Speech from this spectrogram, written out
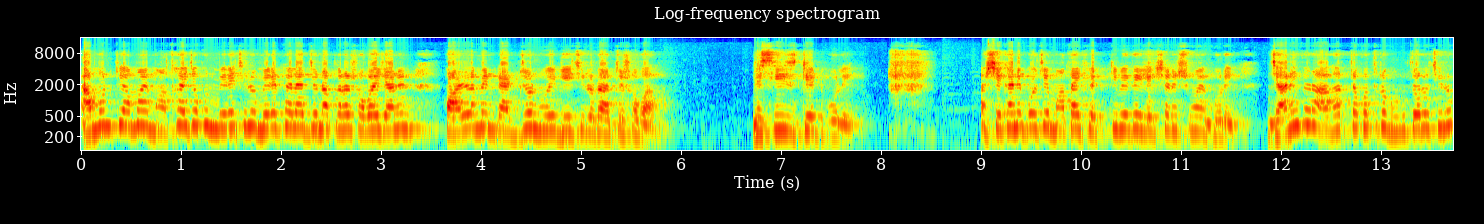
এমনকি আমায় মাথায় যখন মেরেছিল, মেরে ফেলার জন্য আপনারা সবাই জানেন, পার্লামেন্ট একজন হয়ে গিয়েছিল রাজ্যসভা। যে ডেট বলে। আর সেখানে বলছে, মাথায় ফেটটি বেঁধে ইলেকশনের সময় ঘোরে। জানি তার আঘাতটা কতটা গুরুতর ছিল?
